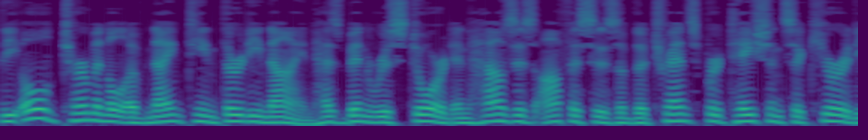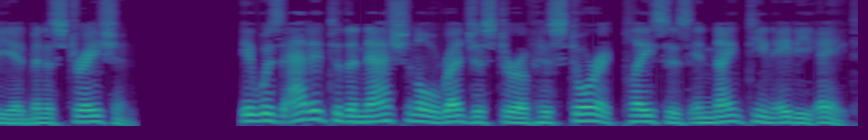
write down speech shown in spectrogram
The old terminal of 1939 has been restored and houses offices of the Transportation Security Administration. It was added to the National Register of Historic Places in 1988.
